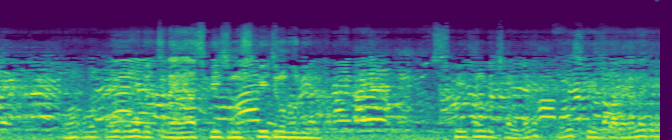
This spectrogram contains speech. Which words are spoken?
ਉਹਨੂੰ ਵਿੱਚ ਲੈ ਆ, ਸਪੀਚ ਨੂੰ ਸਪੀਚ ਨੂੰ ਬੋਲੀ ਸਪੀਚ ਨੂੰ ਵਿੱਚ ਲੈ ਜਾ ਇਹ ਸਪੀਚ ਕਰ ਰਿਹਾ ਨਾ ਇੱਧਰ।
